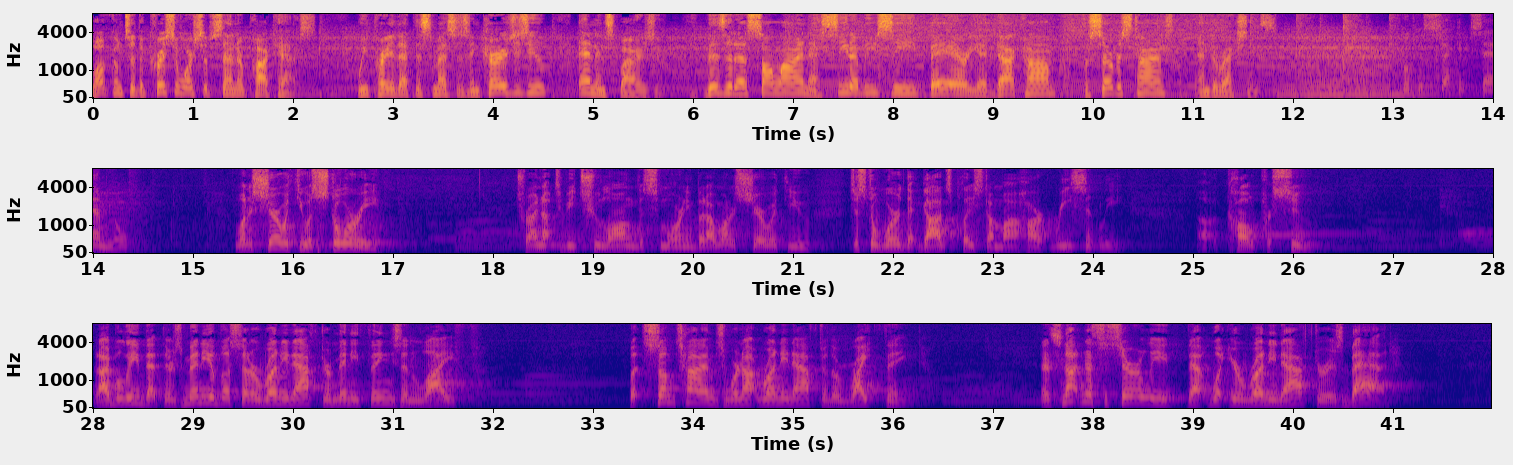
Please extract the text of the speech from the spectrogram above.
Welcome to the Christian Worship Center podcast. We pray that this message encourages you and inspires you. Visit us online at cwcbayarea.com for service times and directions. Book of Second Samuel. I want to share with you a story. Try not to be too long this morning, but I want to share with you just a word that God's placed on my heart recently uh, called pursue. And I believe that there's many of us that are running after many things in life, but sometimes we're not running after the right thing. And it's not necessarily that what you're running after is bad.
